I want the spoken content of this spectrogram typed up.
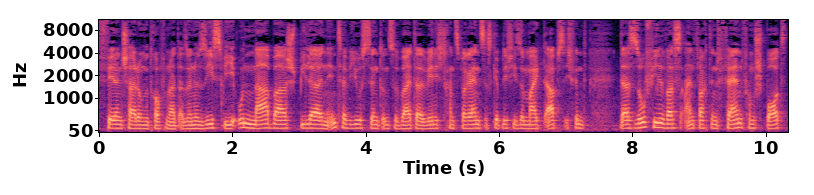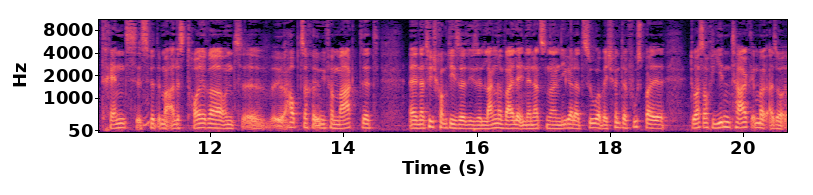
Fehlentscheidungen getroffen hat. Also wenn du siehst, wie unnahbar Spieler in Interviews sind und so weiter, wenig Transparenz, es gibt nicht diese Mic'd Ups. Ich finde, da ist so viel, was einfach den Fan vom Sport trennt. Es wird immer alles teurer und äh, Hauptsache irgendwie vermarktet. Äh, natürlich kommt diese, diese Langeweile in der nationalen Liga dazu, aber ich finde der Fußball, du hast auch jeden Tag immer, also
